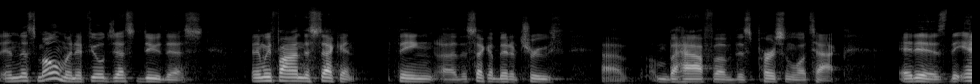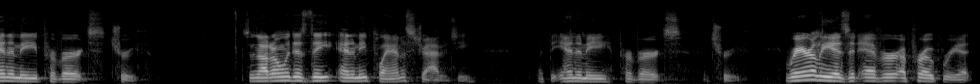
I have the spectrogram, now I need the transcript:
in this moment if you'll just do this. And then we find the second thing, uh, the second bit of truth uh, on behalf of this personal attack. It is the enemy perverts truth. So not only does the enemy plan a strategy, but the enemy perverts truth. Rarely is it ever appropriate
